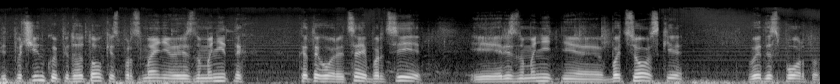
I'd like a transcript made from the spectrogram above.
відпочинку і підготовки спортсменів різноманітних категорій. Це і борці, і різноманітні бойцовські види спорту.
